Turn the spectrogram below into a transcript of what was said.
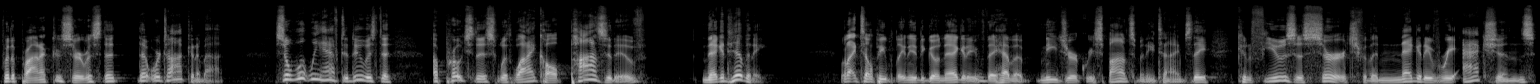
for the product or service that, that we're talking about. So, what we have to do is to approach this with what I call positive negativity. When I tell people they need to go negative, they have a knee jerk response many times. They confuse a search for the negative reactions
